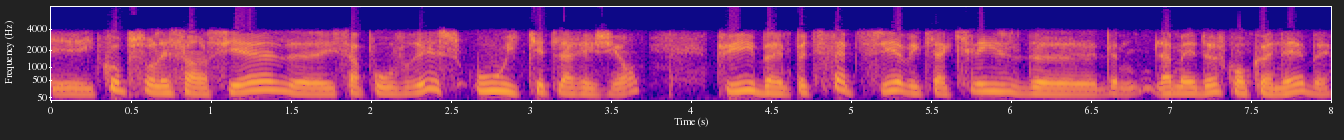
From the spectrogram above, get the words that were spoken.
ils coupent sur l'essentiel, ils s'appauvrissent ou ils quittent la région. Puis, ben, petit à petit, avec la crise de, la main-d'œuvre qu'on connaît, ben,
